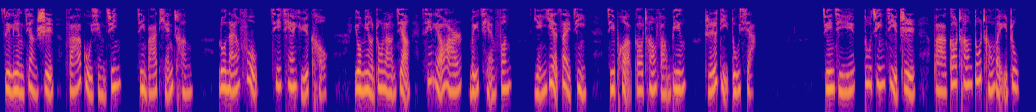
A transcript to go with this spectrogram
遂令将士伐鼓行军，进拔田城，鲁南复七千余口。又命中郎将辛辽儿为前锋，营夜再进，击破高昌防兵。直抵都下，军籍督军既至，把高昌都城围住。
